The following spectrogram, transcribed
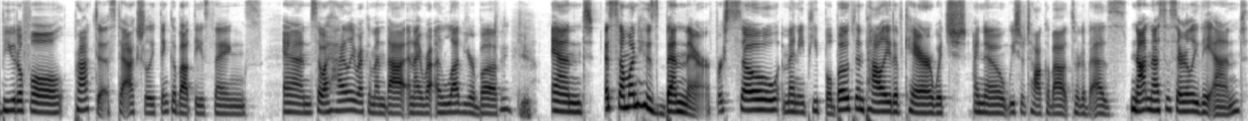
beautiful practice to actually think about these things and so I highly recommend that. And I, re- I love your book. Thank you. And as someone who's been there for so many people, both in palliative care, which I know we should talk about sort of as not necessarily the end,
